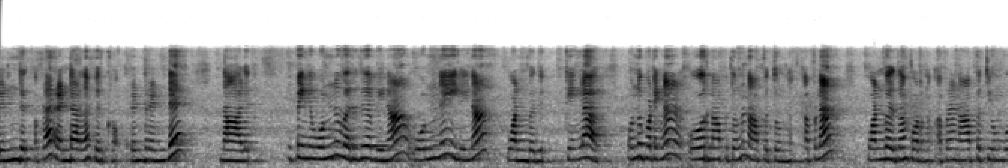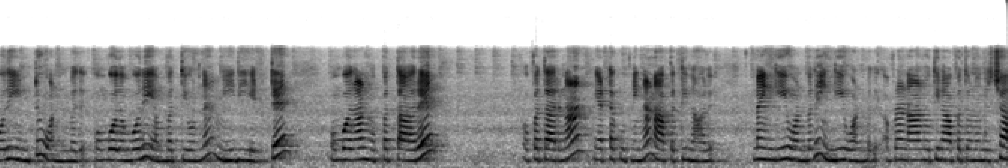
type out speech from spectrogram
ரெண்டு. அப்படின்னா ரெண்டால் தான் பெருக்கிறோம் ரெண்டு ரெண்டு நாலு. இப்போ இங்கே ஒன்று வருது அப்படின்னா ஒன்று இல்லைன்னா ஒன்பது. ஓகேங்களா? ஒன்று போட்டிங்கன்னா ஒரு நாற்பத்தொன்று நாற்பத்தொன்று அப்படின்னா ஒன்பது தான் போடணும். அப்புறம் நாற்பத்தி ஒம்பது இன்ட்டு ஒன்பது. ஒம்பது ஒம்பது எண்பத்தி ஒன்று மீதி எட்டு. ஒம்பது நாள் முப்பத்தாறு. முப்பத்தாறுனா எட்டை கூட்டினீங்கன்னா நாற்பத்தி நாலு. அப்புறம் இங்கேயும் ஒன்பது இங்கேயும் ஒன்பது. அப்புறம் நானூற்றி நாற்பத்தொன்று வந்துருச்சா?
